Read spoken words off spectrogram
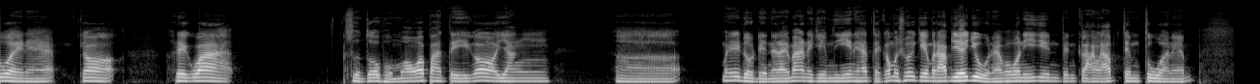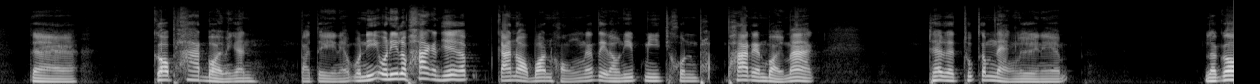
ด้วยนะฮะก็เรียกว่า ส่วนตัวผมมองว่าปาเต้ก็ยังเอ่อ ไม่ได้โดดเด่นอะไรมากในเกมนี้นะครับ แต่ก็มาช่วยเกมรับเยอะอยู่นะเพราะวันนี้ยืนเป็นกลางรับเต็มตัวนะครับ แต่ก็พลาดบ่อยเหมือนกันปาเต้นะครับวันนี้วันนี้เราพลาดกันเยอะครับ การออกบอลของนักเตะเหล่านี้มีคนพลาดกันบ่อยมากแทบจะทุกตำแหน่งเลยนะครับ แล้วก็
